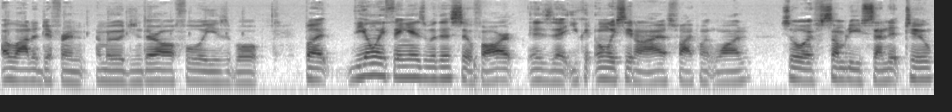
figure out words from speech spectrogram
a lot of different emojis. They're all fully usable. But the only thing is with this so far is that you can only see it on iOS 5.1. So if somebody you send it to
